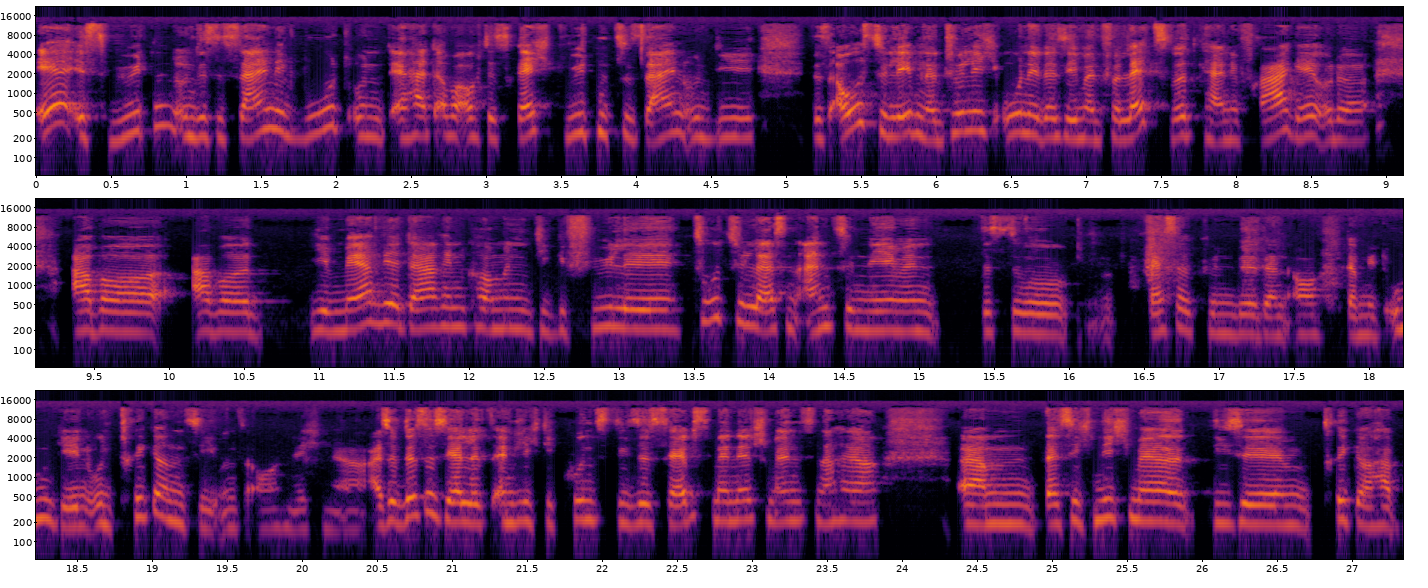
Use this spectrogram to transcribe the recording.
er ist wütend und es ist seine Wut und er hat aber auch das Recht, wütend zu sein und die, das auszuleben. Natürlich, ohne dass jemand verletzt wird, keine Frage, oder, aber, aber je mehr wir darin kommen, die Gefühle zuzulassen, anzunehmen, desto besser können wir dann auch damit umgehen und triggern sie uns auch nicht mehr. Also das ist ja letztendlich die Kunst dieses Selbstmanagements nachher, ähm, dass ich nicht mehr diese Trigger habe,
